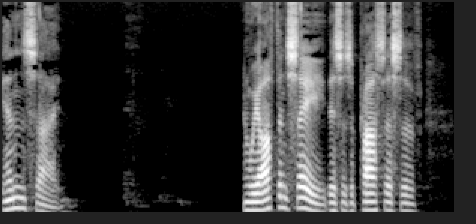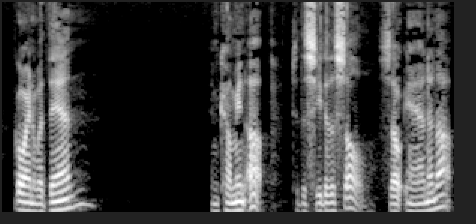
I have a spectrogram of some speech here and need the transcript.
inside. And we often say this is a process of going within and coming up to the seat of the soul. So in and up.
